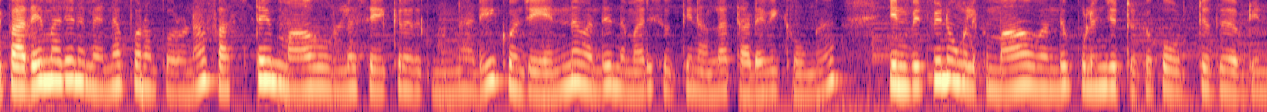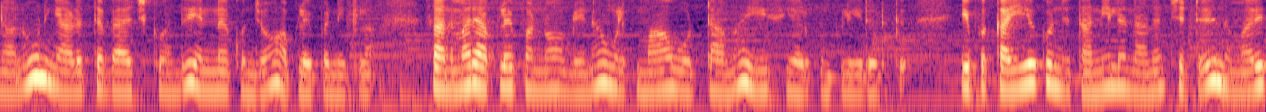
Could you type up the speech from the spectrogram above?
இப்போ அதே மாதிரி நம்ம என்ன பண்ண போகிறோம்னா ஃபஸ்ட் டைம் மாவு உள்ளே சேர்க்குறதுக்கு முன்னாடி கொஞ்சம் எண்ணெய் வந்து இந்த மாதிரி சுற்றி நல்லா தடவிக்கோங்க. இன் பிட்வீன் உங்களுக்கு மாவு வந்து புளிஞ்சிட்ருக்கப்போ ஒட்டுது அப்படின்னாலும் நீங்கள் அடுத்த பேட்ச்க்கு வந்து எண்ணெய் கொஞ்சம் அப்ளை பண்ணிக்கலாம். ஸோ அந்த மாதிரி அப்ளை பண்ணோம் அப்படின்னா உங்களுக்கு மாவு ஒட்டாமல் ஈஸியாக இருக்கும் புளியறதுக்கு. இப்போ கையை கொஞ்சம் தண்ணியில் நனைச்சிட்டு இந்த மாதிரி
